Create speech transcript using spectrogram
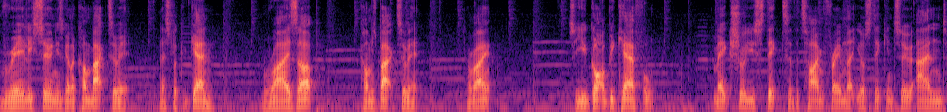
really soon he's going to come back to it. Let's look again. Rise up, comes back to it. All right? So you've got to be careful. Make sure you stick to the time frame that you're sticking to and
